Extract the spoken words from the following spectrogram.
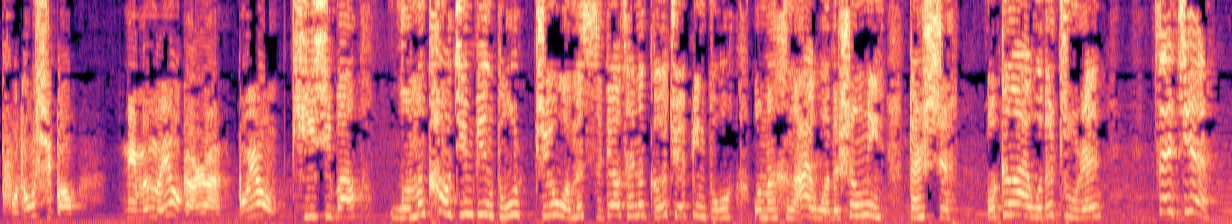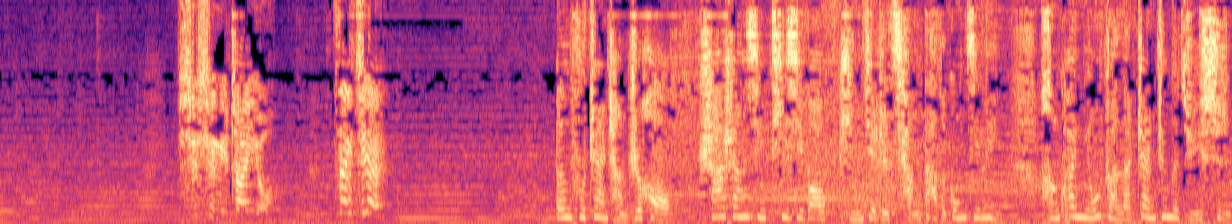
普通细胞，你们没有感染，不用。T 细胞，我们靠近病毒，只有我们死掉才能隔绝病毒。我们很爱我的生命，但是我更爱我的主人。再见。谢谢你，战友。再见。奔赴战场之后，杀伤性 T 细胞凭借着强大的攻击力，很快扭转了战争的局势。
